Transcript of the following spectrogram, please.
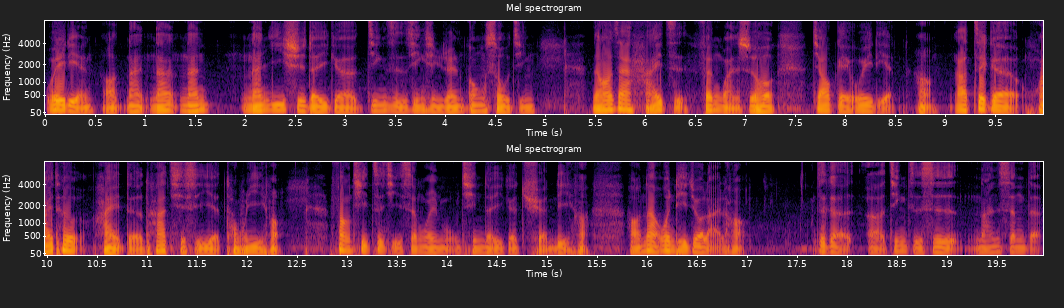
威廉哦，男男男男医师的一个精子进行人工受精，然后在孩子分完之后交给威廉哈，那这个怀特海德他其实也同意哈，放弃自己身为母亲的一个权利哈。好，那问题就来了哈，这个呃精子是男生的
